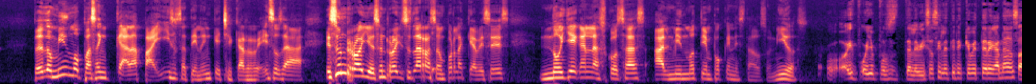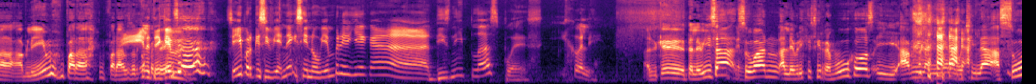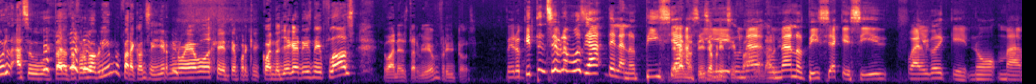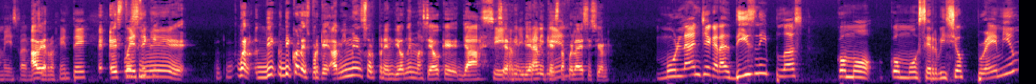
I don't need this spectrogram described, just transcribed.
Entonces lo mismo pasa en cada país, o sea, tienen que checar eso, o sea, es un rollo, es un rollo, esa es la razón por la que a veces no llegan las cosas al mismo tiempo que en Estados Unidos. Oye, pues Televisa sí le tiene que meter ganas a, Blim para, para hacer Sí, que- competencia. ¿eh? Sí, porque si viene, si en noviembre llega Disney Plus, pues, híjole. Así que Televisa, suban alebrijes y rebujos y Ami la niña en la mochila azul a su plataforma Blim para conseguir nuevo gente, porque cuando llegue Disney Plus van a estar bien fritos. Pero ¿qué tal si hablamos ya de la noticia? De la noticia así, principal, Una, noticia que sí fue algo de que no mames, A un gente. E- Esto Pues sí que- me... Bueno, di, di cuál es, porque a mí me sorprendió demasiado que ya Sí, se rindieran y que esta fue la decisión. Mulan llegará a Disney Plus como, como servicio premium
